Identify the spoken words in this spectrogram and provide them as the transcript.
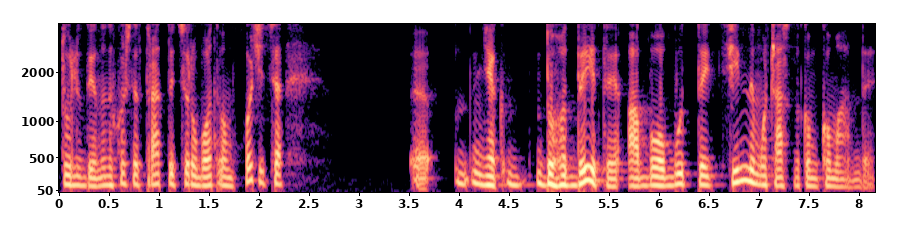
ту людину, не хочете втратити цю роботу, вам хочеться е, як догодити або бути цінним учасником команди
